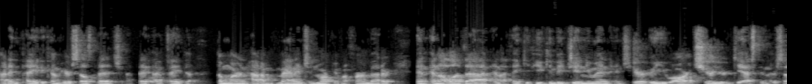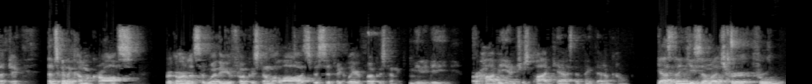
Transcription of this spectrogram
I didn't pay to come here sales pitch. I paid, I paid to come learn how to manage and market my firm better, and, and I love that. And I think if you can be genuine and share who you are and share your guest and their subject, that's going to come across regardless of whether you're focused on the law specifically or focused on the community or hobby interest podcast. I think that'll come. Guys, thank you so much for, for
